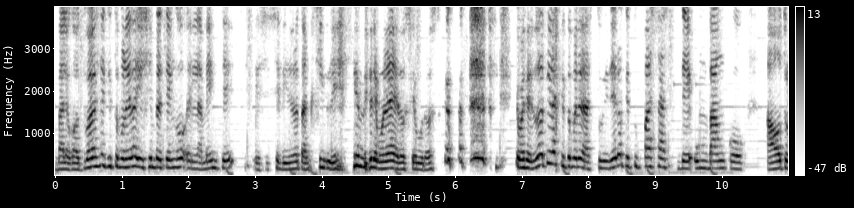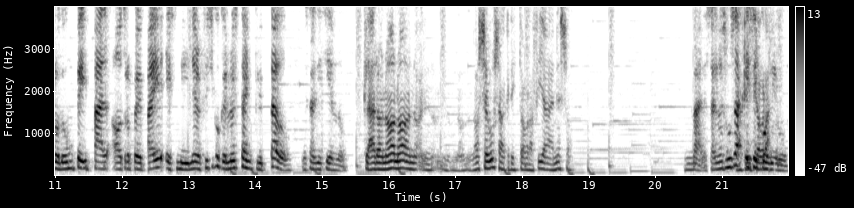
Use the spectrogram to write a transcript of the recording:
Vale, cuando tú hablas de criptomoneda, yo siempre tengo en la mente ese dinero tangible de moneda de dos euros. que me dicen, no tienes criptomonedas, tu dinero que tú pasas de un banco a otro, de un PayPal a otro PayPal, es mi dinero físico que no está encriptado, me estás diciendo. Claro, no, no, no, no, no se usa criptografía en eso. Vale, o sea, no se usa ese código.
